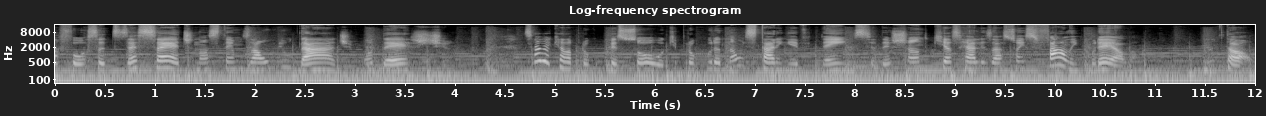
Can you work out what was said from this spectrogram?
Na força 17, nós temos a humildade, modéstia. Sabe aquela pessoa que procura não estar em evidência, deixando que as realizações falem por ela? Então,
